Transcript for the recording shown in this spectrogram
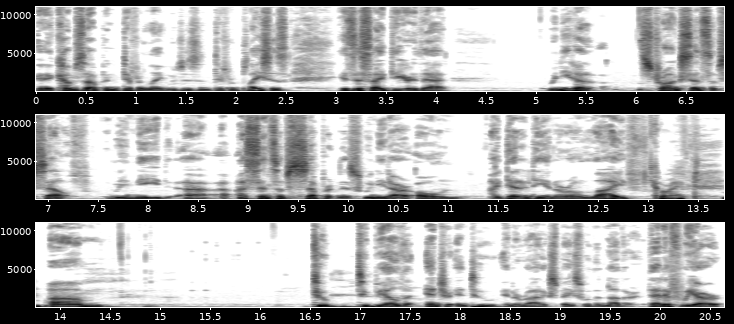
and it comes up in different languages and different places, is this idea that we need a strong sense of self. We need uh, a sense of separateness. We need our own identity in our own life Correct. to to be able to enter into an erotic space with another. That if we are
